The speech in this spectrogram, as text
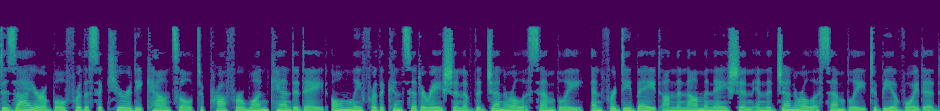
desirable for the Security Council to proffer one candidate only for the consideration of the General Assembly, and for debate on the nomination in the General Assembly to be avoided.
